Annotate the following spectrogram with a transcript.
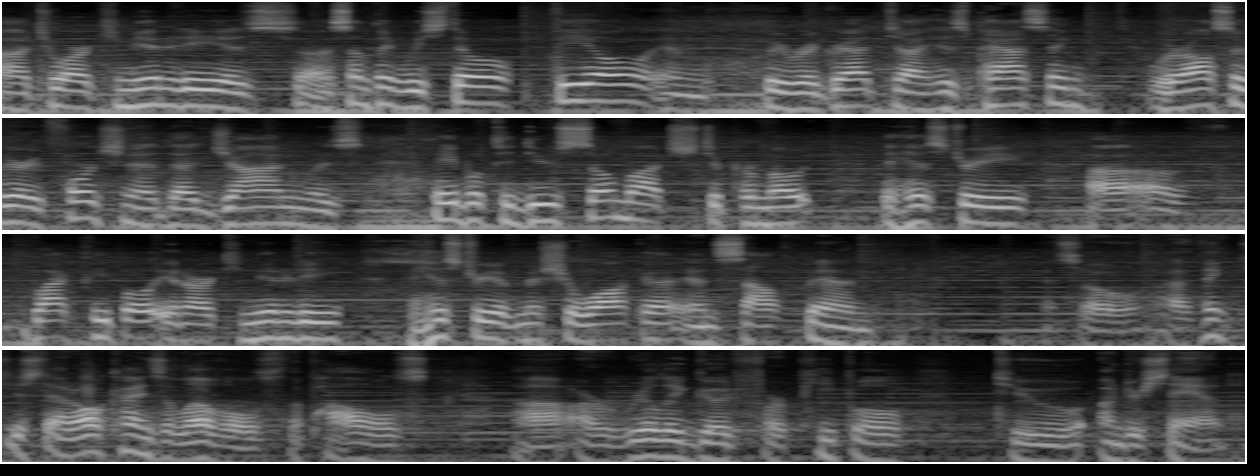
uh, to our community is uh, something we still feel and we regret uh, his passing. We're also very fortunate that John was able to do so much to promote the history uh, of black people in our community, the history of Mishawaka and South Bend. And so I think just at all kinds of levels, the Powells uh, are really good for people to understand.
